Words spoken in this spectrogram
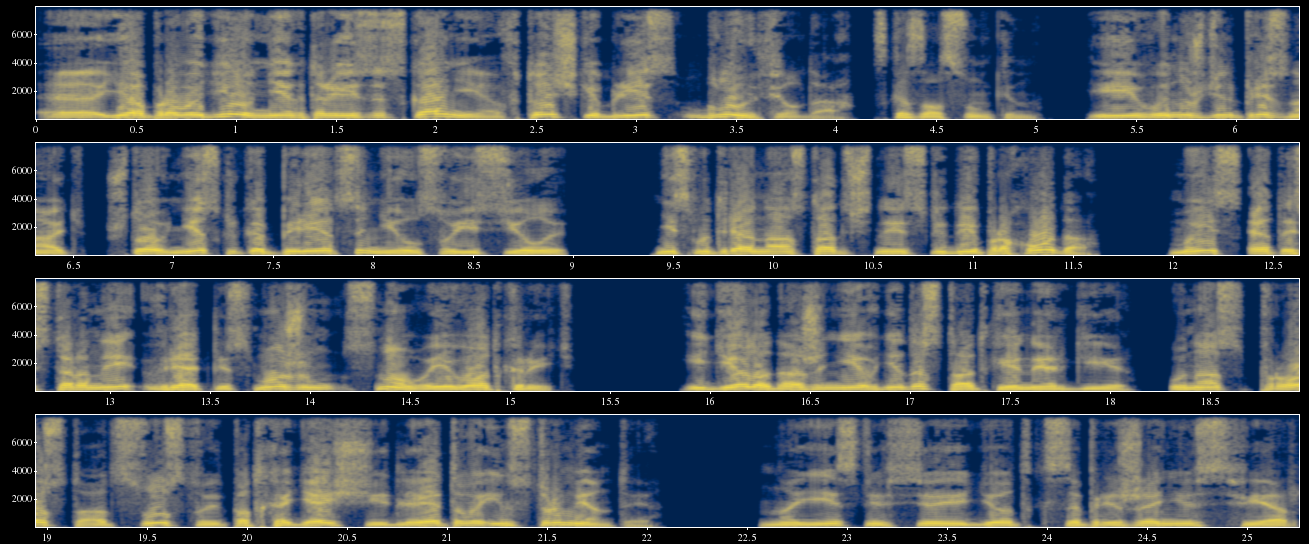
«Э, «Я проводил некоторые изыскания в точке близ Блумфилда», — сказал Сумкин, «и вынужден признать, что несколько переоценил свои силы. Несмотря на остаточные следы прохода, мы с этой стороны вряд ли сможем снова его открыть. И дело даже не в недостатке энергии. У нас просто отсутствуют подходящие для этого инструменты. Но если все идет к сопряжению сфер,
